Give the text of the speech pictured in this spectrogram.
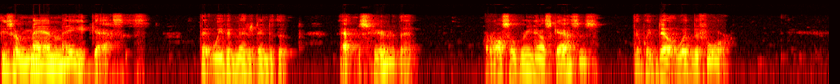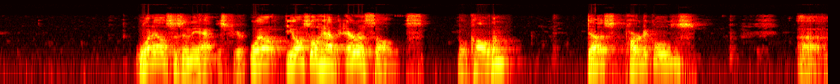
these are man-made gases that we've emitted into the atmosphere that are also greenhouse gases that we've dealt with before. What else is in the atmosphere? Well, you also have aerosols, we'll call them, dust, particles, uh,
